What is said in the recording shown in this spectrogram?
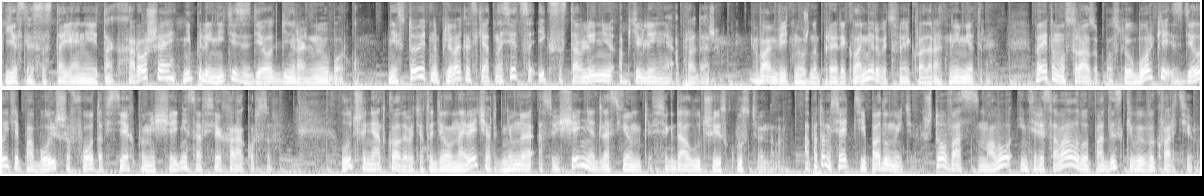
Если состояние и так хорошее, не поленитесь сделать генеральную уборку. Не стоит наплевательски относиться и к составлению объявления о продаже. Вам ведь нужно прорекламировать свои квадратные метры. Поэтому сразу после уборки сделайте побольше фото всех помещений со всех ракурсов. Лучше не откладывать это дело на вечер, дневное освещение для съемки всегда лучше искусственного. А потом сядьте и подумайте, что вас самого интересовало бы, подыскивая вы квартиру.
